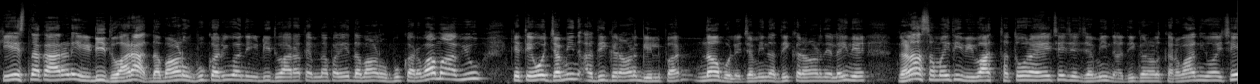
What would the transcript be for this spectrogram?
કેસના કારણે ઈડી દ્વારા દબાણ ઊભું કર્યું અને ઈડી દ્વારા તેમના પર એ દબાણ ઊભું કરવામાં આવ્યું કે તેઓ જમીન અધિગ્રહણ બિલ પર ન બોલે. જમીન અધિગ્રહણને લઈને ઘણા સમયથી વિવાદ થતો રહે છે જે જમીન અધિગ્રહણ કરવાની હોય છે.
